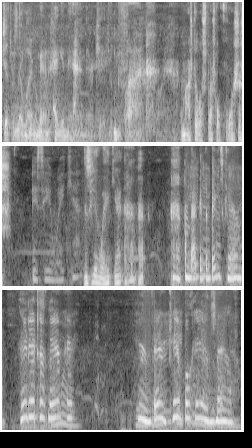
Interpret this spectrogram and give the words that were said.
Just, Just a a leg, leg man. Hang in there. Hang in there, kid. You'll You'll be be fine. fine. Am I still a special forces? Is he awake yet? Is he awake yet? I'm back Hey at the base camp. guy. Hey there, tough man. You're in very capable hands now.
